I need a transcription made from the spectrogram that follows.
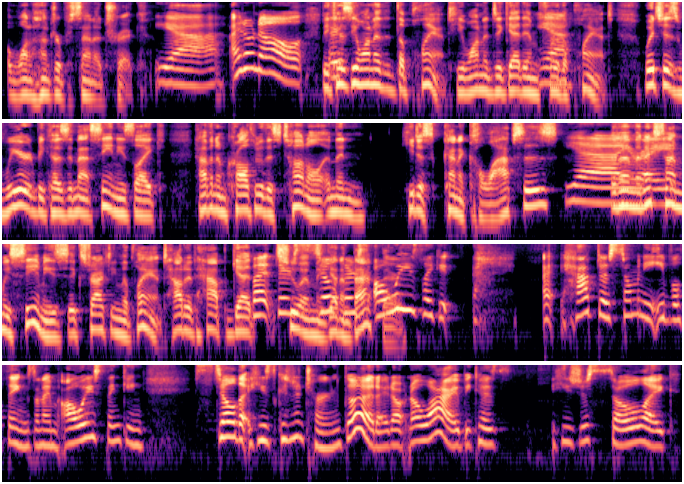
100% a trick yeah i don't know because he wanted the plant he wanted to get him Yeah. for the plant which is weird because in that scene he's like having him crawl through this tunnel and then he just kind of collapses yeah And then the next right. time we see him, he's extracting the plant. How did Hap get but there's to him still and get him back? there's always like it Hap does so many evil things, and I'm always thinking still that he's going to turn good. I don't know why because he's just so like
